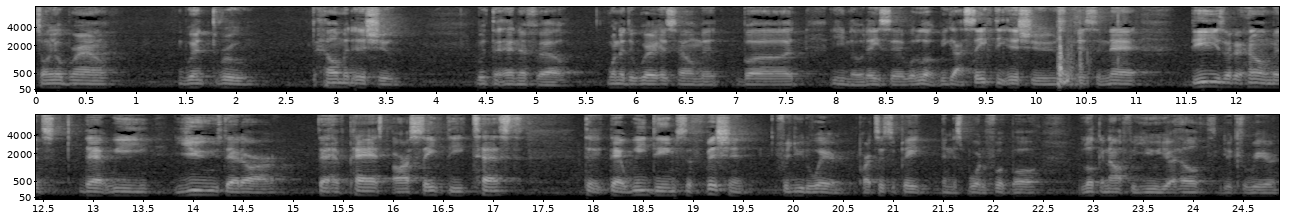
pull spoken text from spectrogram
Antonio Brown went through the helmet issue with the NFL, wanted to wear his helmet, but you know they said, "Well, look, we got safety issues and this and that. These are the helmets that we use that are that have passed our safety test that, that we deem sufficient for you to wear, participate in the sport of football." looking out for you, your health, your career,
